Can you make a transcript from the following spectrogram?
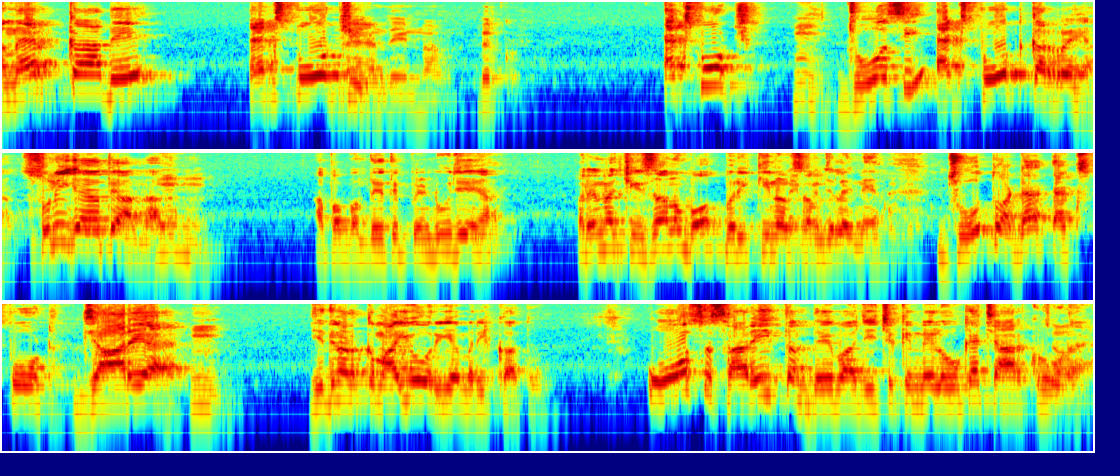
ਅਮਰੀਕਾ ਦੇ ਐਕਸਪੋਰਟ 'ਚ ਲੈਣ ਦੇਣ ਨਾਲ ਬਿਲਕੁਲ। ਐਕਸਪੋਰਟ ਜੋ। ਅਸੀਂ ਐਕਸਪੋਰਟ ਕਰ ਰਹੇ ਹਾਂ ਸੁਣੀ ਜਾਇਓ ਧਿਆਨ ਨਾਲ। ਆਪਾਂ ਬੰਦੇ ਤੇ ਪਿੰਡੂ ਜੇ ਆ ਪਰ ਇਹਨਾਂ ਚੀਜ਼ਾਂ ਨੂੰ ਬਹੁਤ ਬਰੀਕੀ ਨਾਲ ਸਮਝ ਲੈਨੇ ਆ ਜੋ ਤੁਹਾਡਾ ਐਕਸਪੋਰਟ ਜਾ ਰਿਹਾ ਹੂੰ ਜਿਹਦੇ ਨਾਲ ਕਮਾਈ ਹੋ ਰਹੀ ਹੈ ਅਮਰੀਕਾ ਤੋਂ ਉਸ ਸਾਰੀ ਧੰਦੇਬਾਜ਼ੀ ਚ ਕਿੰਨੇ ਲੋਕ ਹੈ? 4 ਕਰੋੜ ਹੈ।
